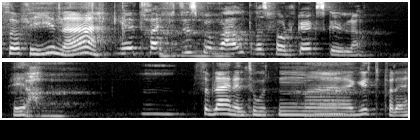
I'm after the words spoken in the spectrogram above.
så fine. Vi treftes på Valdres folkehøgskole. Ja. Så ble det en Toten-gutt på det.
